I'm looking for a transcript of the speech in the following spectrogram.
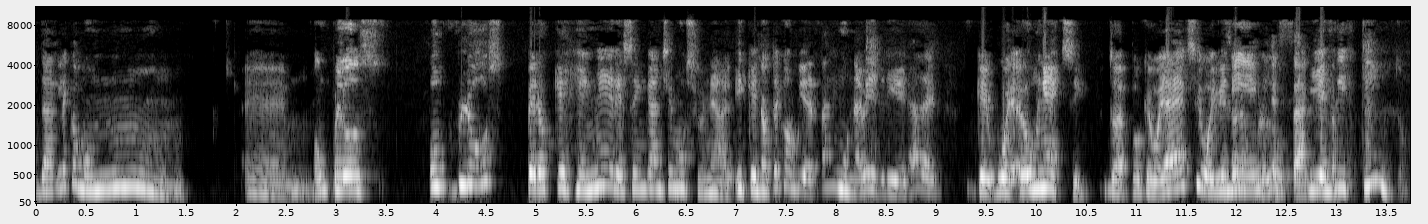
darle como un, Em, un plus. Un plus, pero que genere ese enganche emocional y que no te conviertas en una vidriera de que voy, un Exi, porque voy a Exi y voy viendo los productos. Y es distinto,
